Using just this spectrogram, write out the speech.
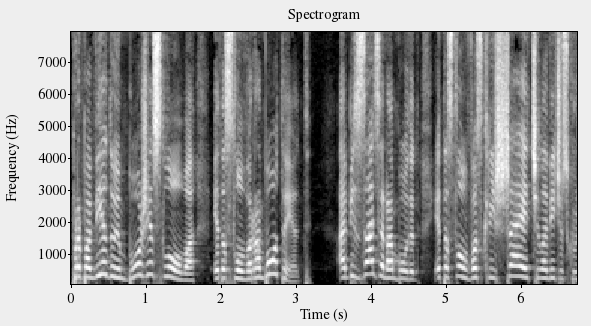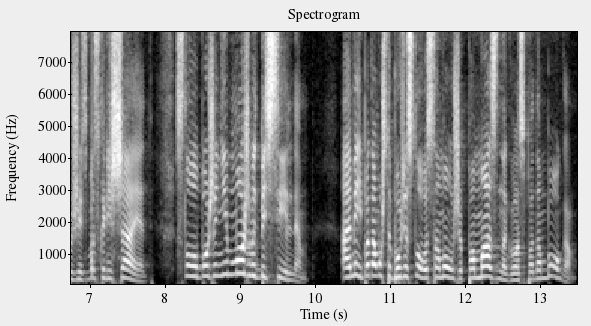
проповедуем Божье Слово, это Слово работает – Обязательно работает. Это слово воскрешает человеческую жизнь, воскрешает. Слово Божье не может быть бессильным. Аминь. Потому что Божье Слово само уже помазано Господом Богом.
